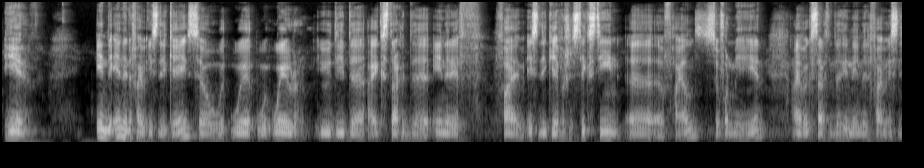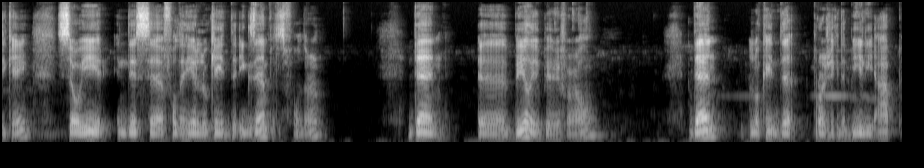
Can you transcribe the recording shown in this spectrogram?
here in the NRF5 SDK, so where, where you did uh, extract the NRF 5 SDK version 16 uh, files. So for me here, I've extracted that in the NRF5 SDK. So here in this uh, folder here, locate the examples folder, then uh, BLE peripheral, then locate the project, the BLE app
